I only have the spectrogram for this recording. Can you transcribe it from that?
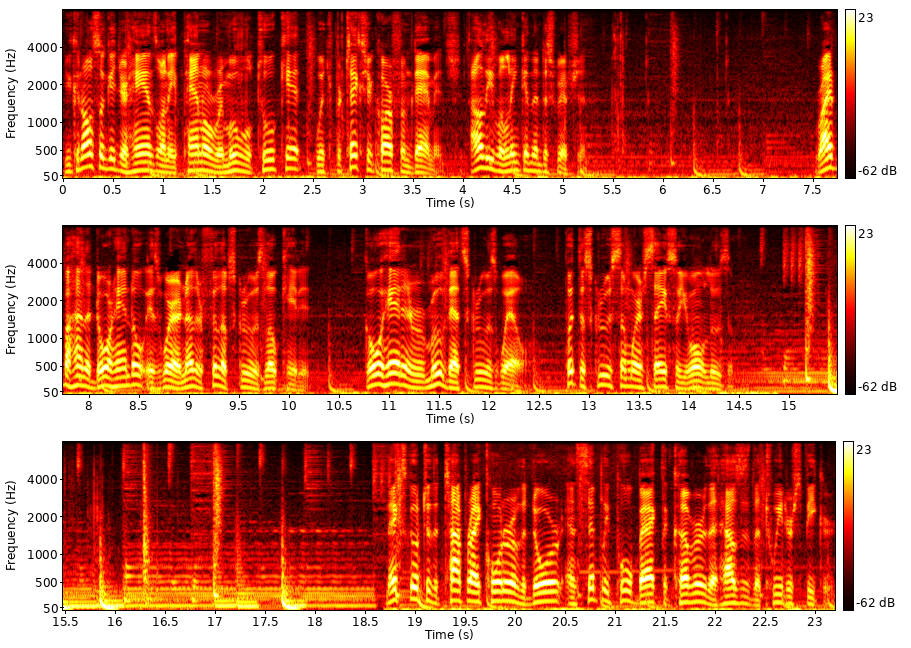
You can also get your hands on a panel removal toolkit which protects your car from damage. I'll leave a link in the description. Right behind the door handle is where another Phillips screw is located. Go ahead and remove that screw as well. Put the screws somewhere safe so you won't lose them. Next go to the top right corner of the door and simply pull back the cover that houses the tweeter speaker.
